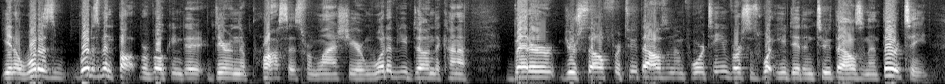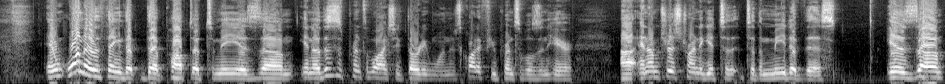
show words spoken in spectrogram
You know, what, is, what has been thought provoking during the process from last year? And what have you done to kind of better yourself for 2014 versus what you did in 2013? And one other thing that, that popped up to me is, um, you know, this is principle actually 31. There's quite a few principles in here. Uh, and I'm just trying to get to, to the meat of this. Is um,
